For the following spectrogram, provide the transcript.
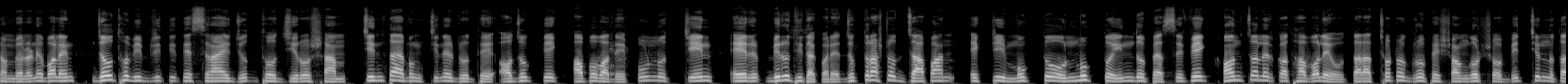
সম্মেলনে বলেন, যৌথ বিবৃতিতে স্নায়ু যুদ্ধ জিরো সাম চিন্তা এবং চীনের বিরুদ্ধে অযৌক্তিক অপবাদে পূর্ণ চীন এর বিরোধিতা করে। যুক্তরাষ্ট্র, জাপান একটি মুক্ত, উন্মুক্ত ইন্দো প্যাসিফিক অঞ্চলের কথা বলেও তারা ছোট গ্রুপে সংঘর্ষ বিচ্ছিন্নতা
